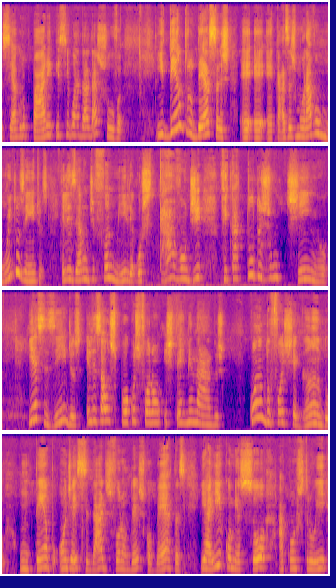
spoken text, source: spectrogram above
se agruparem e se guardar da chuva. E dentro dessas é, é, é, casas moravam muitos índios. Eles eram de família, gostavam de ficar tudo juntinho. E esses índios, eles aos poucos foram exterminados. Quando foi chegando um tempo onde as cidades foram descobertas e aí começou a construir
